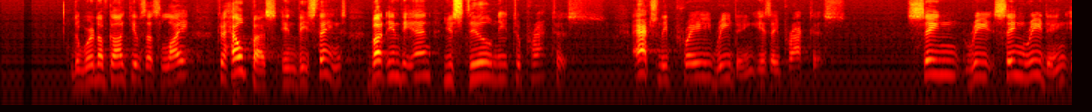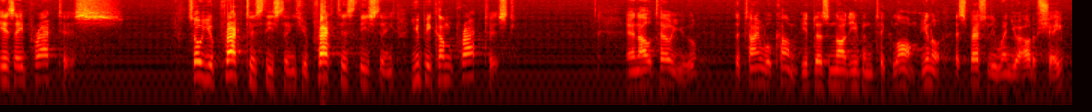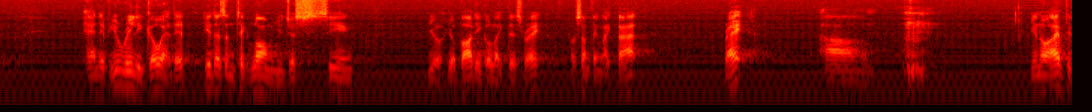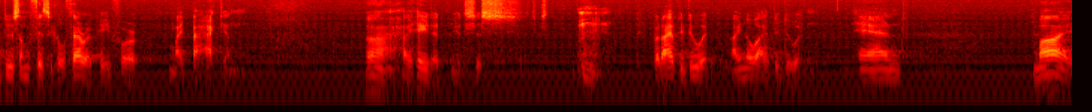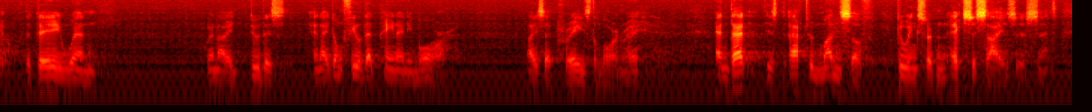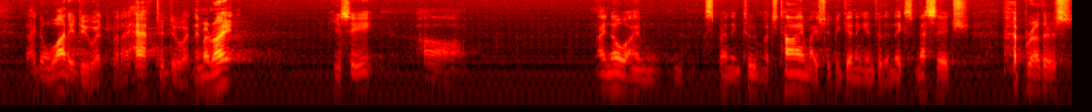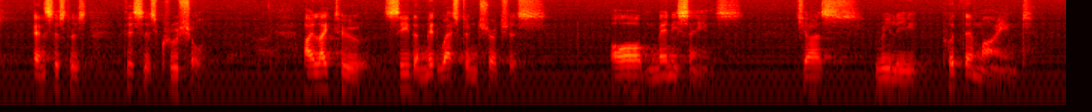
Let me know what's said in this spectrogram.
The Word of God gives us light to help us in these things, but in the end, you still need to practice. Actually, pray reading is a practice. Sing, re- sing reading is a practice. So you practice these things, you practice these things, you become practiced. And I'll tell you, the time will come. It does not even take long, you know, especially when you're out of shape. And if you really go at it, it doesn't take long. You're just seeing your, your body go like this, right? Or something like that, right? Um, you know, I have to do some physical therapy for my back, and uh, I hate it. It's just, just but I have to do it. I know I have to do it. And my, the day when, when I do this and I don't feel that pain anymore, I said, Praise the Lord, right? And that is after months of doing certain exercises. And I don't want to do it, but I have to do it. Am I right? You see, uh, I know I'm spending too much time. I should be getting into the next message. Brothers and sisters, this is crucial. I like to see the Midwestern churches, all many saints, just really put their mind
